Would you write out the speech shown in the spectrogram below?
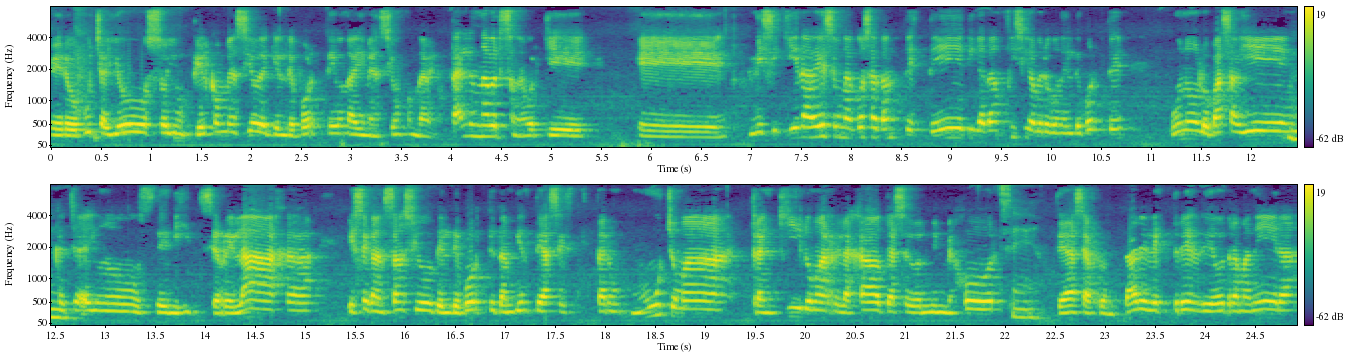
pero pucha, yo soy un fiel convencido de que el deporte es una dimensión fundamental de una persona, porque eh, ni siquiera a veces una cosa tan estética, tan física, pero con el deporte uno lo pasa bien, mm. ¿cachai? Uno se, se relaja, ese cansancio del deporte también te hace estar mucho más tranquilo, más relajado, te hace dormir mejor, te hace afrontar el estrés de otra manera,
